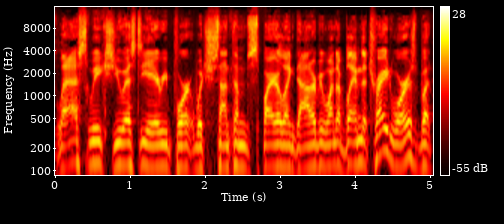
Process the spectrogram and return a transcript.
last week's USDA report, which sent them spiraling down. Everyone to blame the trade wars, but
